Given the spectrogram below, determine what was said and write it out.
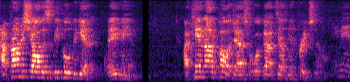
I promise y'all this will be pulled together. Amen. I cannot apologize for what God tells me to preach, though. Amen.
